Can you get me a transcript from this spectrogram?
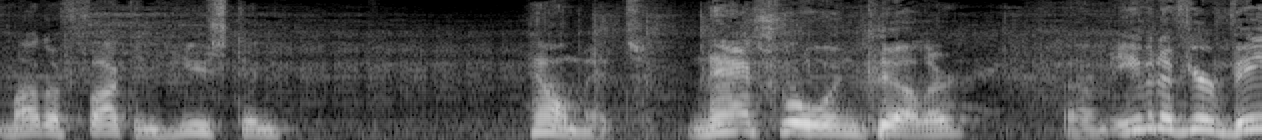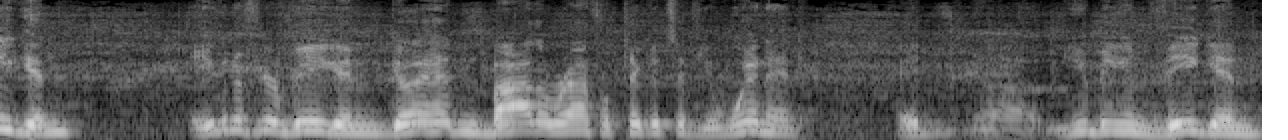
motherfucking Houston helmet, natural in color. Um, even if you're vegan, even if you're vegan, go ahead and buy the raffle tickets if you win it. it uh, you being vegan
